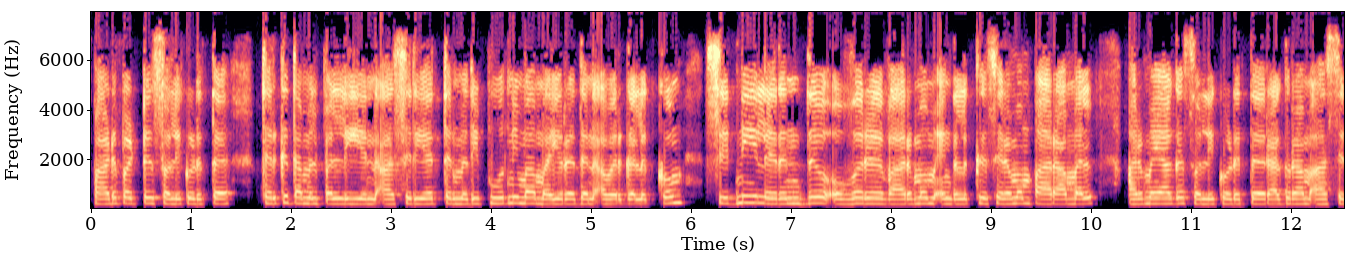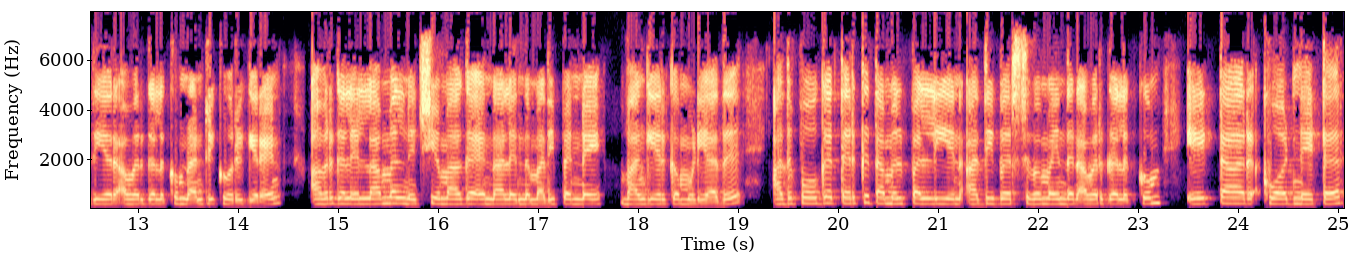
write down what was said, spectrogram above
பாடுபட்டு சொல்லிக் கொடுத்த தெற்கு தமிழ் பள்ளியின் ஆசிரியர் திருமதி பூர்ணிமா மயூரதன் அவர்களுக்கும் சிட்னியிலிருந்து ஒவ்வொரு வாரமும் எங்களுக்கு சிரமம் பாராமல் அருமையாக சொல்லிக் கொடுத்த ரகுராம் ஆசிரியர் அவர்களுக்கும் நன்றி கூறுகிறேன். அவர்கள் இல்லாமல் நிச்சயமாக என்னால் இந்த மதிப்பெண்ணை வாங்கியிருக்க முடியாது. அதுபோக தெற்கு தமிழ் பள்ளியின் அதிபர் சிவமைந்தன் அவர்களுக்கும் ஏட்டார் கோஆர்டினேட்டர்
